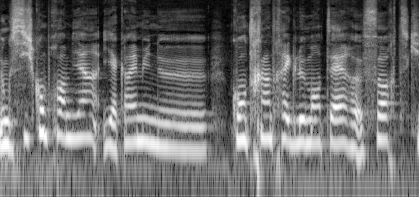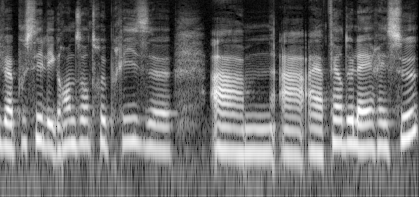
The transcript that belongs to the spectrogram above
Donc si je comprends bien, il y a quand même une euh, contrainte réglementaire euh, forte qui va pousser les grandes entreprises euh, à, faire de la RSE.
